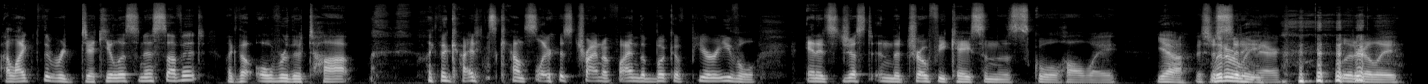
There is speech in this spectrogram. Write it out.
I liked the ridiculousness of it, like the over the top like the guidance counselor is trying to find the book of pure evil and it's just in the trophy case in the school hallway Yeah. it's just literally. sitting there. Literally.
